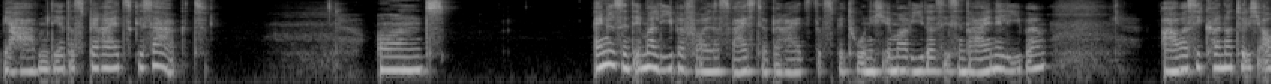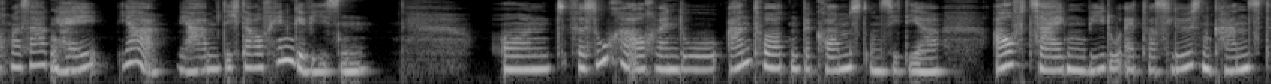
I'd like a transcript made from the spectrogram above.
wir haben dir das bereits gesagt. Und Engel sind immer liebevoll, das weißt du bereits, das betone ich immer wieder, sie sind reine Liebe. Aber sie können natürlich auch mal sagen, hey, ja, wir haben dich darauf hingewiesen. Und versuche auch, wenn du Antworten bekommst und sie dir aufzeigen, wie du etwas lösen kannst,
